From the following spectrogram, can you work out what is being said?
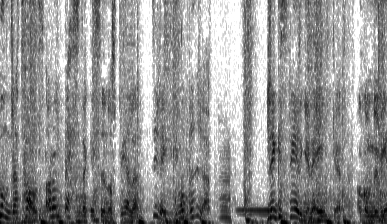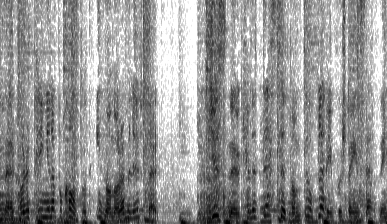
hundratals av de bästa kasinospelen direkt i mobilen. Registreringen är enkel och om du vinner har du pengarna på kontot inom några minuter. Just nu kan du dessutom dubbla din första insättning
